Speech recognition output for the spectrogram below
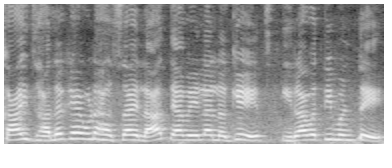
काय झालं काय एवढं हसायला? त्यावेळेला लगेच इरावती म्हणते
